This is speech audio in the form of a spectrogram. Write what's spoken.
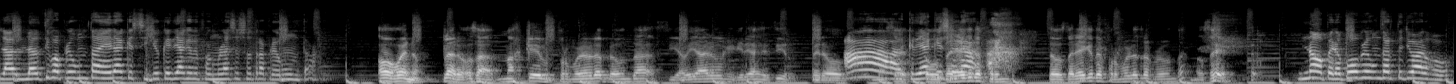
la, última pregunta era que si yo quería que me formulases otra pregunta. Oh, bueno, claro, o sea, más que formular una pregunta, si había algo que querías decir, pero. Ah, creía que eso era... te, ¿Te gustaría que te formule otra pregunta? No sé. No, pero ¿puedo preguntarte yo algo?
